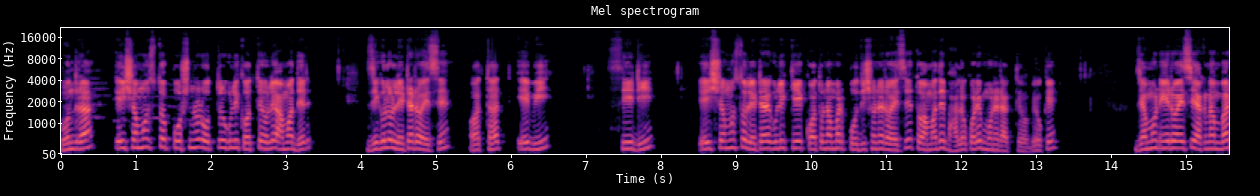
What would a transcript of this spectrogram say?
বন্ধুরা, এই সমস্ত প্রশ্নের উত্তরগুলি করতে হলে আমাদের যেগুলো লেটার রয়েছে অর্থাৎ এ বি সিডি এই সমস্ত লেটারগুলি কে কত নাম্বার পজিশনে রয়েছে, তো আমাদের ভালো করে মনে রাখতে হবে ওকে যেমন এ রয়েছে এক নাম্বার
